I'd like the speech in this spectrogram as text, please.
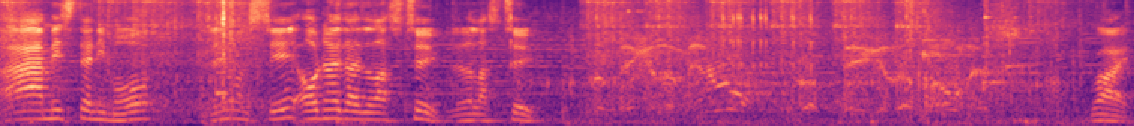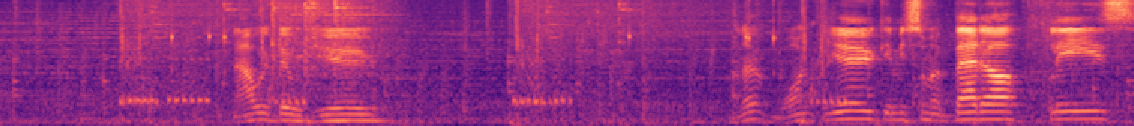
Ah, missed any more. Did anyone see it? Oh no, they're the last two. They're the last two. Right. Now we build you. I don't want you. Give me something better, please.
